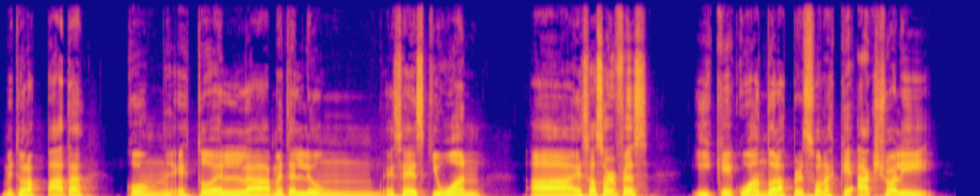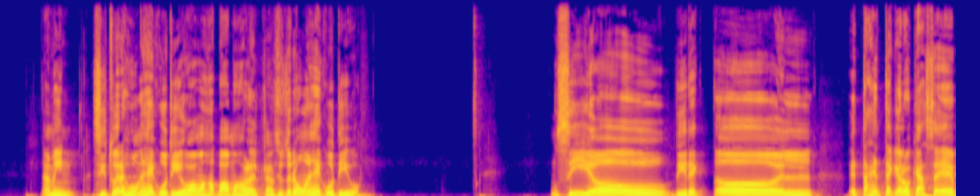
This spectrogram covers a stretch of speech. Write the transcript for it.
metió las patas con esto de la, meterle un SSQ1 a esa Surface y que cuando las personas que actually I mean, si tú eres un ejecutivo, vamos a, vamos a hablar claro, si tú eres un ejecutivo, un CEO, director, esta gente que lo que hace es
